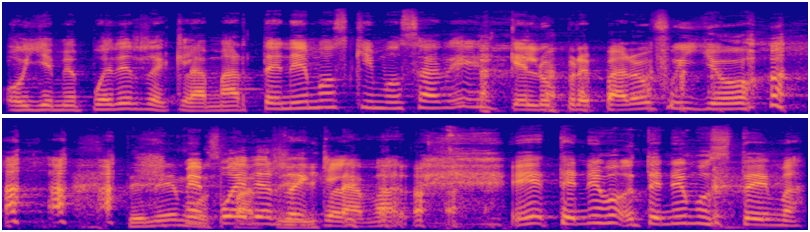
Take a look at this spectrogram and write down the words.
Oye, ¿me puedes reclamar? Tenemos Sabe, el que lo preparó fui yo. Tenemos, Me puedes Pati. reclamar. Eh, tenemos, tenemos tema.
